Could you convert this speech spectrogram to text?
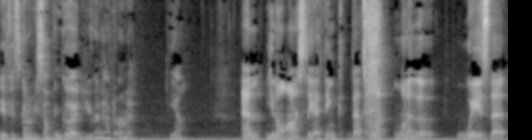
if it's going to be something good, you're going to have to earn it. Yeah. And you know, honestly, I think that's one one of the ways that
